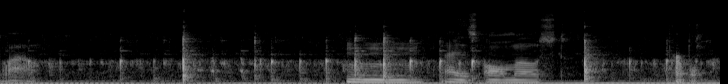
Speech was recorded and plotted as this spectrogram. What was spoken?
Wow. Hmm, that is almost purple.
